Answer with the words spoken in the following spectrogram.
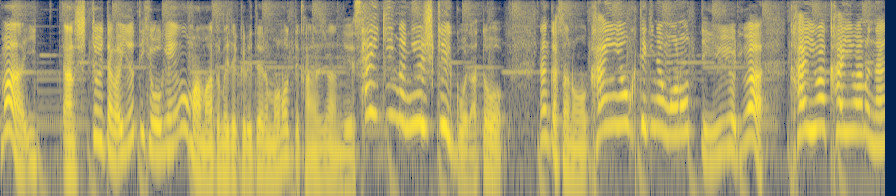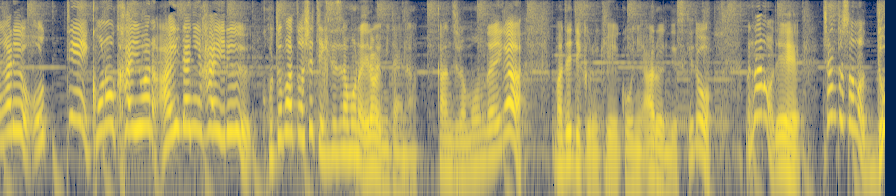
まあ、あの知っといた方がいいよって表現をまあまとめてくれてるものって感じなんで最近の入試傾向だとなんかその慣用的なものっていうよりは会話会話の流れを追ってこの会話の間に入る言葉として適切なものを選べみたいな感じの問題が、まあ、出てくる傾向にあるんですけどなのでちゃんとそのど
